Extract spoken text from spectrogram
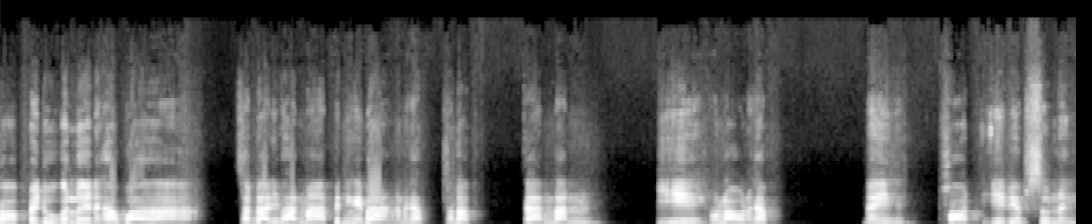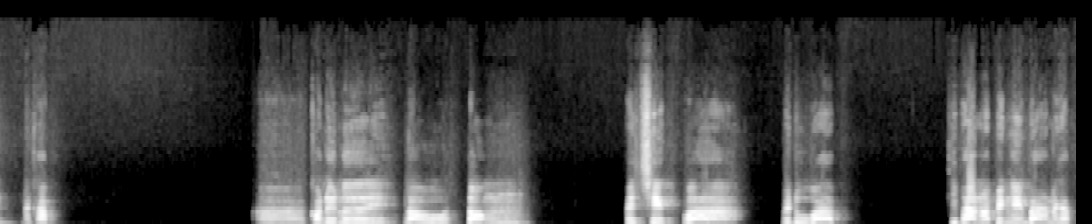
ก็ไปดูกันเลยนะครับว่าสัปดาห์ที่ผ่านมาเป็นยังไงบ้างนะครับสำหรับการรัน EA ของเรานะครับ ในพอร์ต AF01 นะครับอ่าก่อนอื่นเลยเราต้องไปเช็คว่าไปดูว่า ที่ผ่านมาเป็นไงบ้างนะครับ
